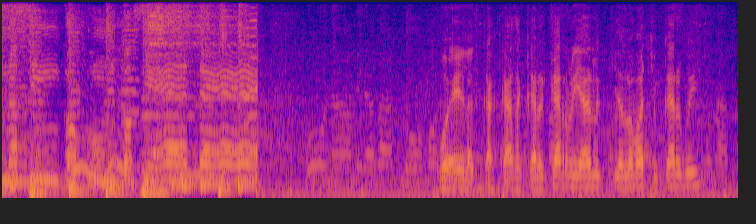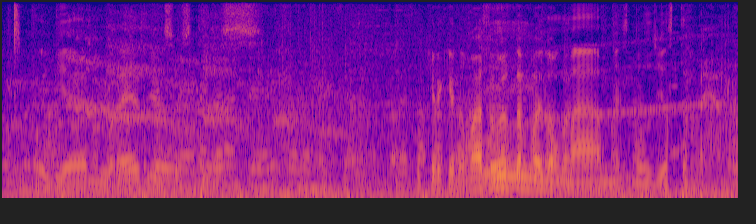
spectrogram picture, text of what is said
una 5.7. Güey, la- acá sacar el carro ya, ya lo va a chocar, güey. Muy bien, hombre. Asustes. Quiere que no me asusta, pues no no, mames. nos dio este perro.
